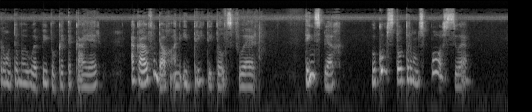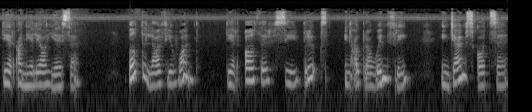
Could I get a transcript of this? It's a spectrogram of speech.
rondom 'n hoopie boeke te kuier. Ek hou vandag aan u drie titels voor. Diensplig. Hoekom stotter ons pa so? Deur Anelia Jese. Build the life you want deur Arthur C. Brooks en Oprah Winfrey en James Scott se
